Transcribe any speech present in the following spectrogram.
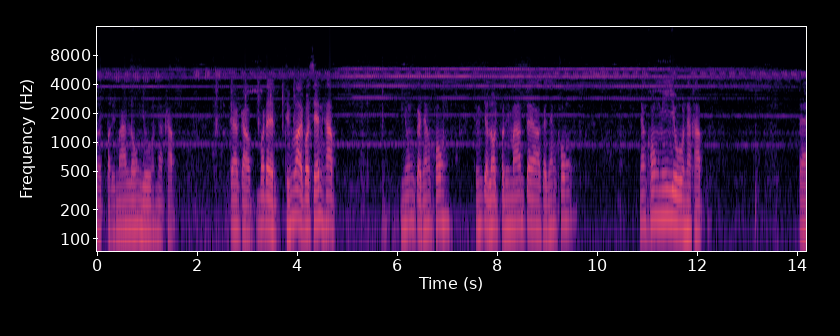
ลดปริมาณลงอยู่นะครับ แต่กับบ่ได้ถึงร้อยเปอร์เซ็นต์ครับ ยุงก็ยังคง ถึงจะลดปริมาณแต่ก็ยังคง ยังคงมีอยู่นะครับ แต่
